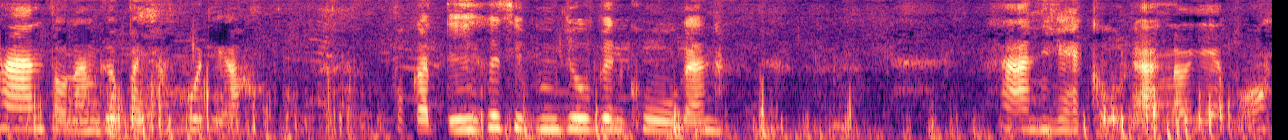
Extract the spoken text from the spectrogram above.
หานตรงนั้นคือไปคู่เดียว ปกติคือสิบอยู่เป็นครูกันหานแยกครูดังเราแยกวง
